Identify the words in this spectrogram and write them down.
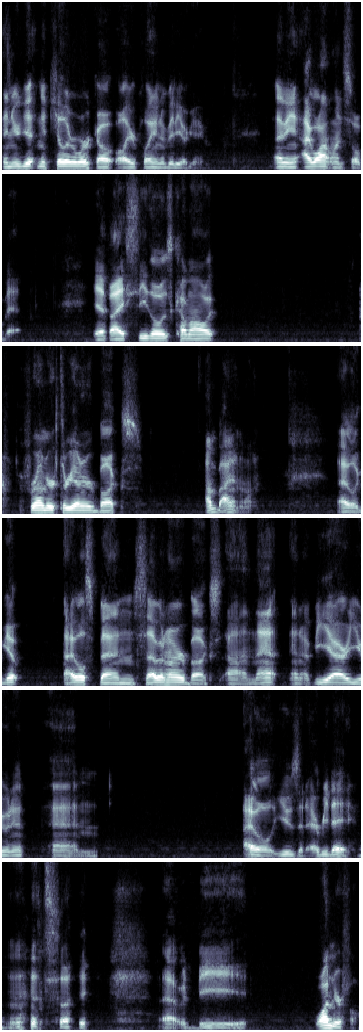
and you're getting a killer workout while you're playing a video game. I mean, I want one so bad. If I see those come out for under 300 bucks, I'm buying one. I will get I will spend 700 bucks on that and a VR unit and I will use it every day. it's like, that would be wonderful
